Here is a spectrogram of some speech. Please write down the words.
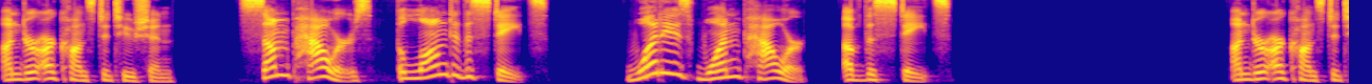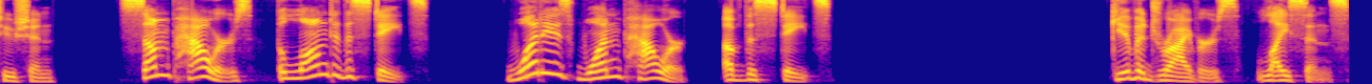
Under our Constitution, some powers belong to the states. What is one power of the states? Under our Constitution, some powers belong to the states. What is one power of the states? Give a driver's license.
